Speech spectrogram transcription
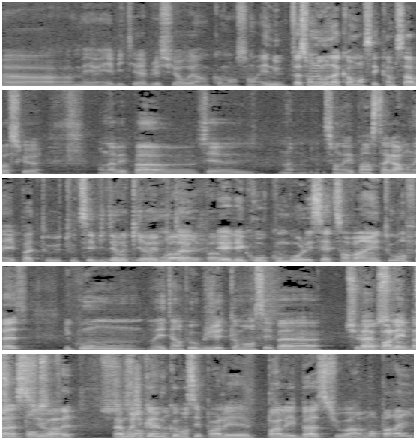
Euh, mais éviter la blessure, ouais, en commençant. Et nous, de toute façon, nous, on a commencé comme ça parce que on n'avait pas, euh, euh, non, si on n'avait pas Instagram, on n'avait pas tout- toutes ces vidéos qui nous montrent euh, pas. les, les gros combos, les 720 et tout, en fait. Du coup, on, on a été un peu obligé de commencer par. tu bah, par les bases, tu le tu penses, vois. en fait. Bah, moi, j'ai quand même hein. commencé par les, par les bases, tu vois. Ah, Moi, pareil.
